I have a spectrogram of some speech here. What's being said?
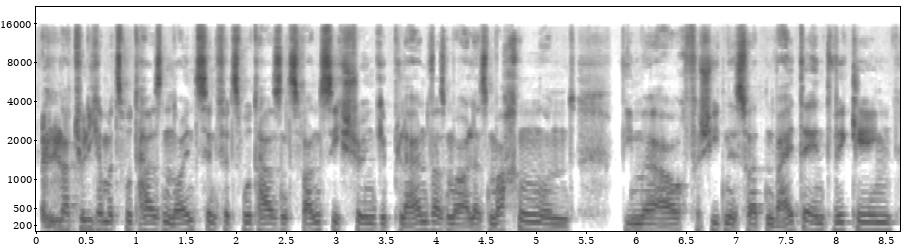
natürlich haben wir 2019 für 2020 schön geplant, was wir alles machen und wie wir auch verschiedene Sorten weiterentwickeln,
